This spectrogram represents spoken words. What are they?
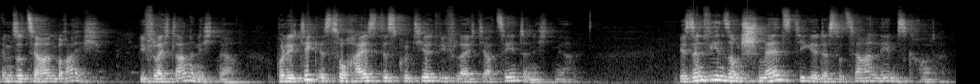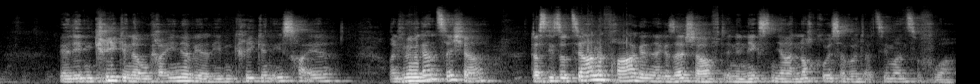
im sozialen Bereich, wie vielleicht lange nicht mehr. Politik ist so heiß diskutiert wie vielleicht Jahrzehnte nicht mehr. Wir sind wie in so einem Schmelztiegel des sozialen Lebens gerade. Wir erleben Krieg in der Ukraine, wir erleben Krieg in Israel. Und ich bin mir ganz sicher, dass die soziale Frage in der Gesellschaft in den nächsten Jahren noch größer wird als jemals zuvor.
